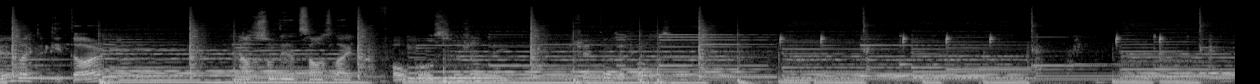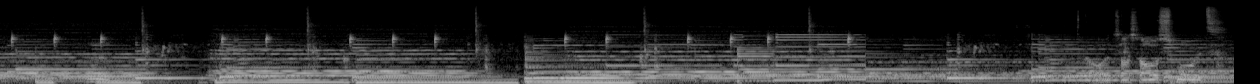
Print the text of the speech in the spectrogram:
Really like the guitar and also something that sounds like vocals or something. Should do the vocals. Hmm. Oh, it sounds so smooth.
